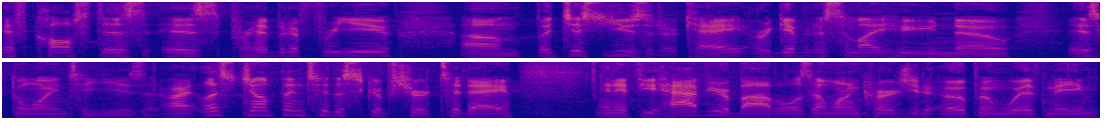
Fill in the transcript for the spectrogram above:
if cost is is prohibitive for you. Um, but just use it okay? Or give it to somebody who you know is going to use it. All right let's jump into the scripture today. And if you have your bibles i want to encourage you to open with me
